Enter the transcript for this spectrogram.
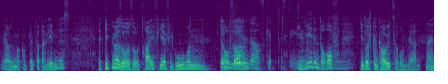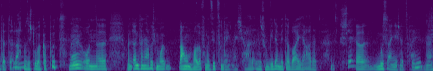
ja, also mal komplett was daneben ist. Es gibt immer so, so drei, vier Figuren, Dorf In jedem Dorf gibt es die. In genau. jedem Dorf, Mhm. die durch Gankauize rum werden. Ne? Da, da lacht man sich drüber kaputt. Ne? Und, äh, und irgendwann habe ich mal, waren wir mal auf einer Sitzung und denke, Mensch, ja, da ist er schon wieder mit dabei. Ja, das ja, muss eigentlich nicht sein. Ne?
